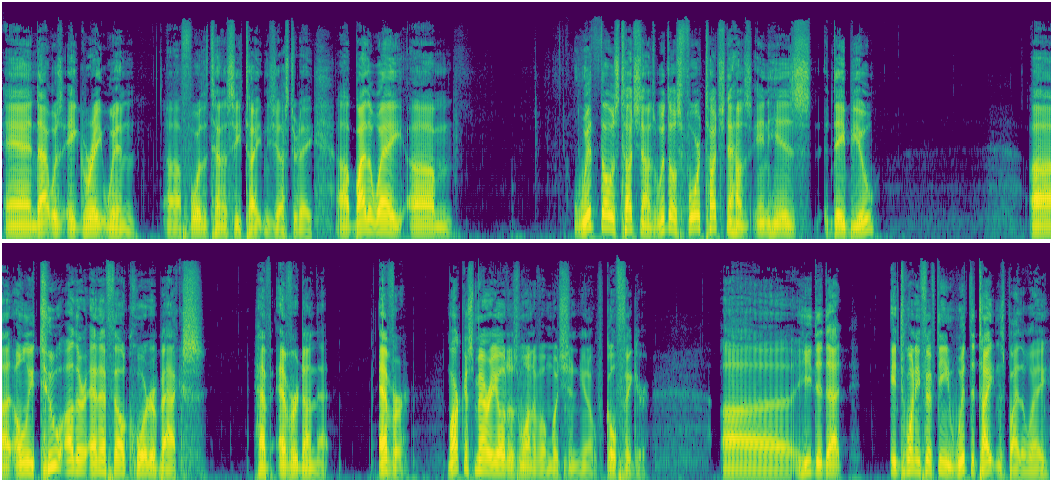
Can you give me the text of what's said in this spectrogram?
and that was a great win uh, for the Tennessee Titans yesterday. Uh, by the way, um, with those touchdowns, with those four touchdowns in his debut, uh, only two other NFL quarterbacks have ever done that. Ever. Marcus Mariota is one of them, which, you know, go figure. Uh, he did that in 2015 with the Titans, by the way.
